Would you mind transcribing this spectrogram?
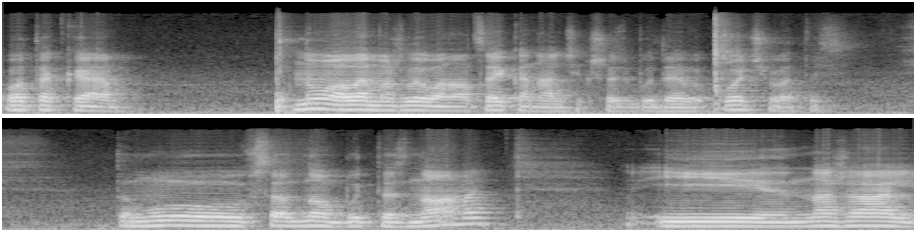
отаке. Ну, але можливо на цей каналчик щось буде викочуватись. Тому все одно будьте з нами. І, на жаль,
